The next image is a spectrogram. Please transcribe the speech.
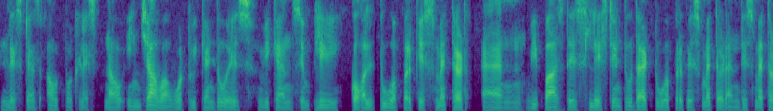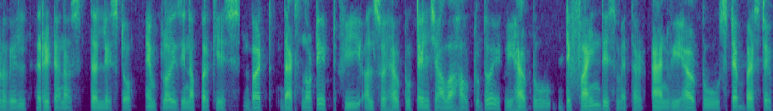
list as output list. Now in java what we can do is we can simply call to uppercase method and we pass this list into that to uppercase method and this method will return us the list of employees in uppercase but that's not it. We also have to tell java how to do it. We have to define this method and we have to step by step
